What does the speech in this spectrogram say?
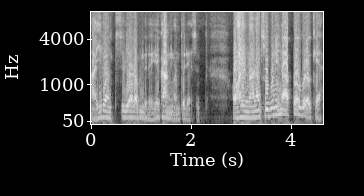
아, 이런 뜻을 여러분들에게 강론 드렸습니다. 얼마나 기분이 나빠, 그렇게.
